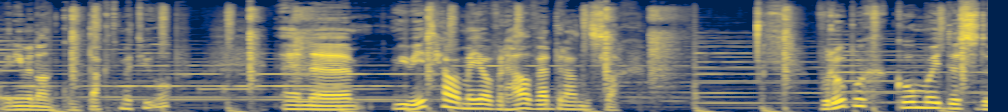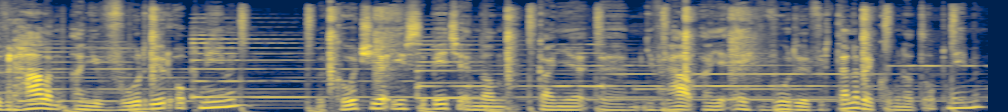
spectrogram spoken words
We nemen dan contact met u op. En uh, wie weet gaan we met jouw verhaal verder aan de slag. Voorlopig komen we dus de verhalen aan je voordeur opnemen. We coachen je eerst een beetje en dan kan je uh, je verhaal aan je eigen voordeur vertellen. Wij komen dat opnemen.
